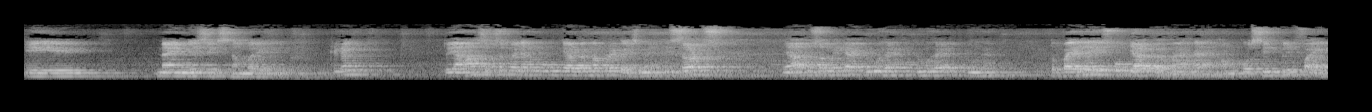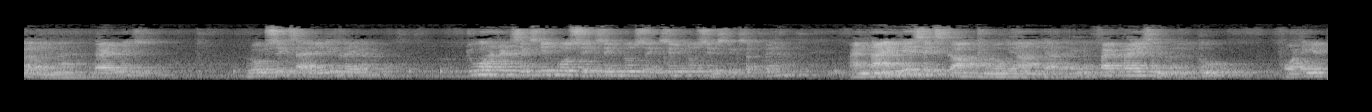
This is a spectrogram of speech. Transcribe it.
कि 96 नंबर है। ठीक है? तो यहाँ सबसे पहले हम लोग को क्या करना पड़ेगा इसमें कि सर्च यहाँ तो सब में क्या टू है टू है टू है। तो पहले इसको क्या करना है? हमको सिंप्लीफाई कर लेना है that means root six as it is रहेगा 216 को 6 इंटू सिक्स इंटू सिक्स लिख सकते हैं। एंड 96 का हम लोग यहाँ क्या करेंगे? फैक्टराइजेशन करेंगे। टू फोर्टी एट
